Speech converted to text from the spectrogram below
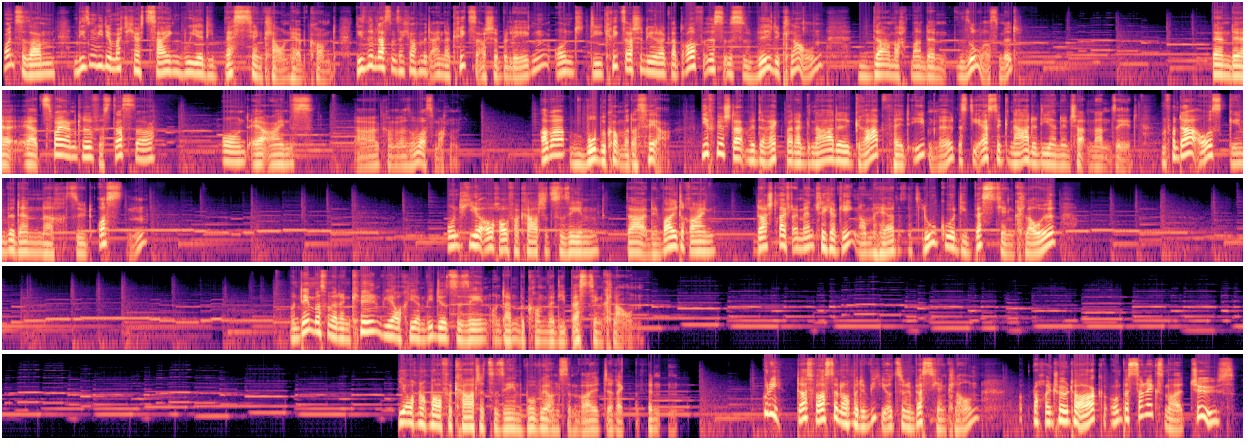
Moin zusammen, in diesem Video möchte ich euch zeigen, wo ihr die Bestienklauen herbekommt. Diese lassen sich auch mit einer Kriegsasche belegen und die Kriegsasche, die da gerade drauf ist, ist wilde Klauen. Da macht man denn sowas mit. Denn der R2-Angriff ist das da und R1, da können wir sowas machen. Aber wo bekommen wir das her? Hierfür starten wir direkt bei der Gnade Grabfeldebene. Das ist die erste Gnade, die ihr in den Schattenlanden seht. Und von da aus gehen wir dann nach Südosten. Und hier auch auf der Karte zu sehen, da in den Wald rein. Da streift ein menschlicher Gegner umher. Das ist Lugur die Bestienklaue. Und den müssen wir dann killen, wie auch hier im Video zu sehen. Und dann bekommen wir die Bestien-Clown. Hier auch nochmal auf der Karte zu sehen, wo wir uns im Wald direkt befinden. Guti, das war's dann auch mit dem Video zu den Bestien-Clown. Habt noch einen schönen Tag und bis zum nächsten Mal. Tschüss.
